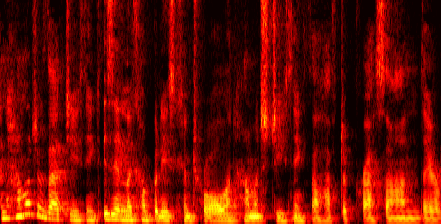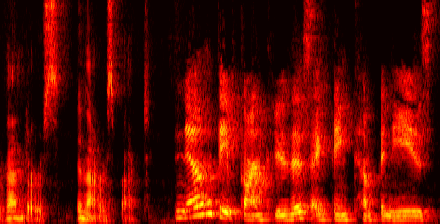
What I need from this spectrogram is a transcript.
And how much of that do you think is in the company's control, and how much do you think they'll have to press on their vendors in that respect? Now that they've gone through this, I think companies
